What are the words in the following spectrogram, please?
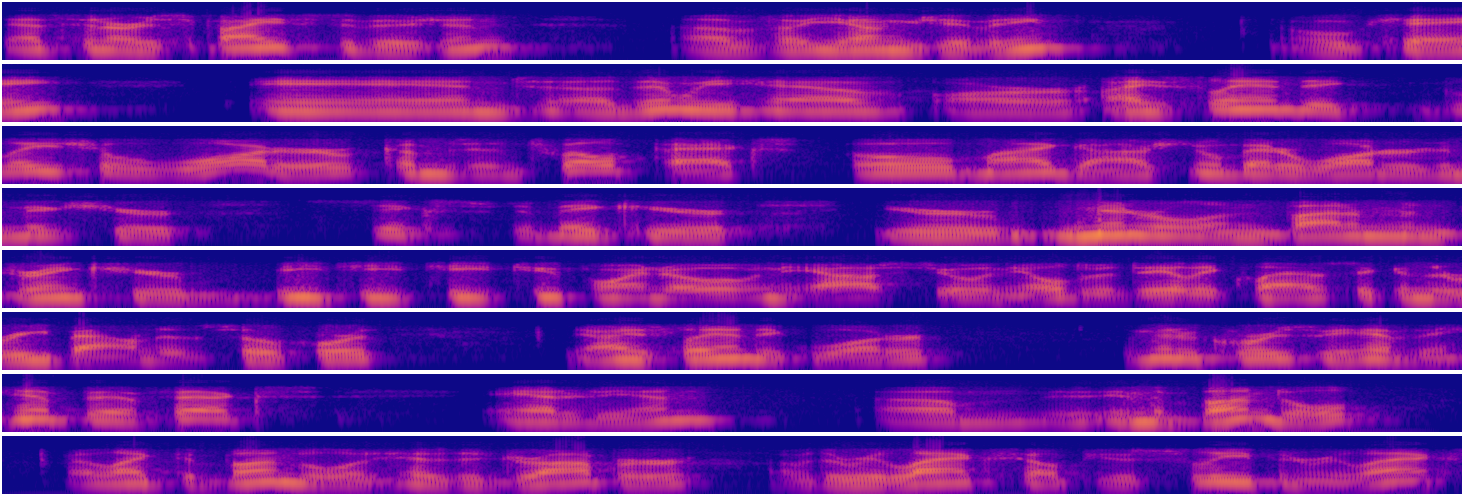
That's in our spice division of uh, Youngevity. Okay. And uh, then we have our Icelandic glacial water comes in 12 packs. Oh my gosh, no better water to mix your six to make your your mineral and vitamin drink, your BTT 2.0 and the Osteo and the Ultimate Daily Classic and the Rebound and so forth. The Icelandic water. And then of course we have the Hemp FX added in um, in the bundle. I like the bundle. It has a dropper of the Relax, help you sleep and relax.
